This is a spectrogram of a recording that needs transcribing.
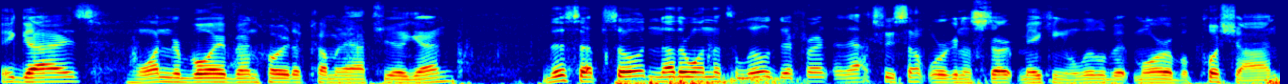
Hey guys, Wonder Boy Ben Hoyda coming at you again. This episode, another one that's a little different and actually something we're going to start making a little bit more of a push on.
